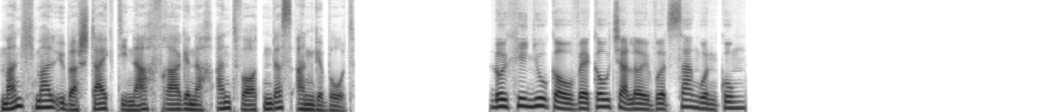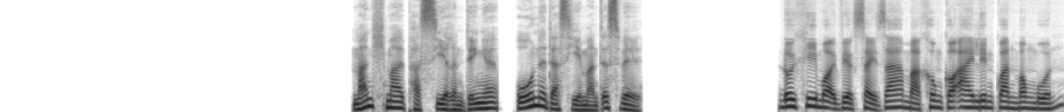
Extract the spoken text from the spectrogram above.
Manchmal übersteigt die Nachfrage nach Antworten das Angebot. Đôi khi nhu cầu về câu trả lời vượt xa nguồn cung. Manchmal passieren Dinge, ohne dass jemand es will. Đôi khi mọi việc xảy ra mà không có ai liên quan mong muốn.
